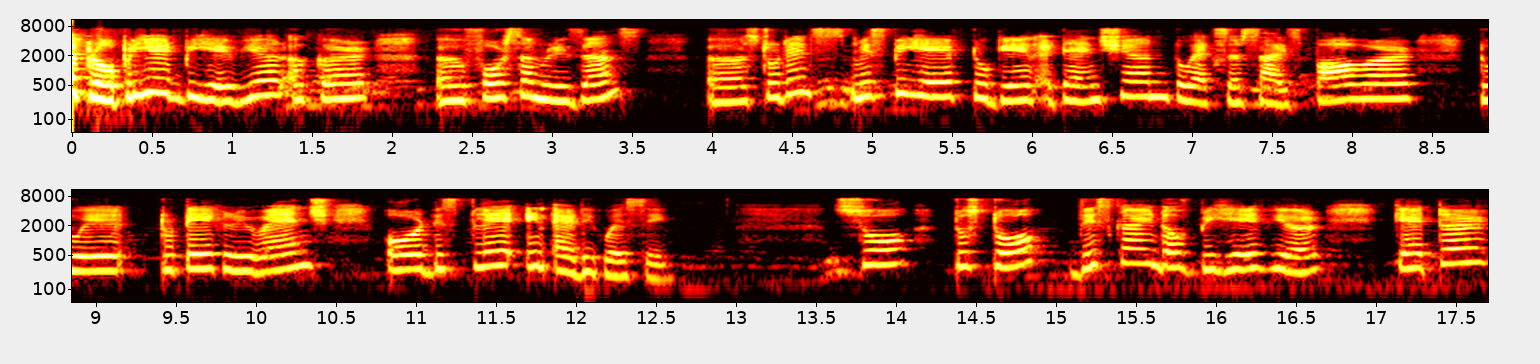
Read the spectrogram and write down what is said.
Inappropriate behavior occur uh, for some reasons uh, students misbehave to gain attention, to exercise power, to, to take revenge or display inadequacy. So to stop this kind of behavior, Canter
